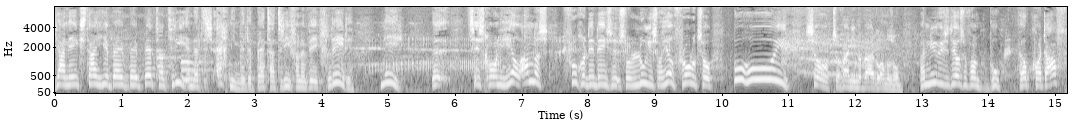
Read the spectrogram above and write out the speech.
Ja, nee, ik sta hier bij, bij Beta 3 en het is echt niet meer de Beta 3 van een week geleden. Nee, eh, ze is gewoon heel anders. Vroeger deed deze zo loeien, zo heel vrolijk, zo boehoei. Zo. Zo ga je niet met buitenlanders om. Maar nu is het heel zo van boe, heel kort af.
